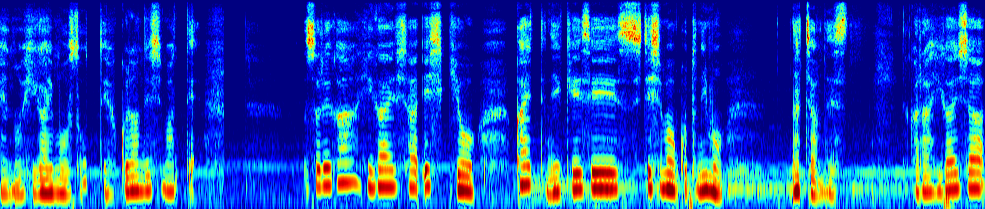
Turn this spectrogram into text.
あの被害妄想って膨らんでしまってそれが被害者意識をかえってね形成してしまうことにもなっちゃうんです。だから被害者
